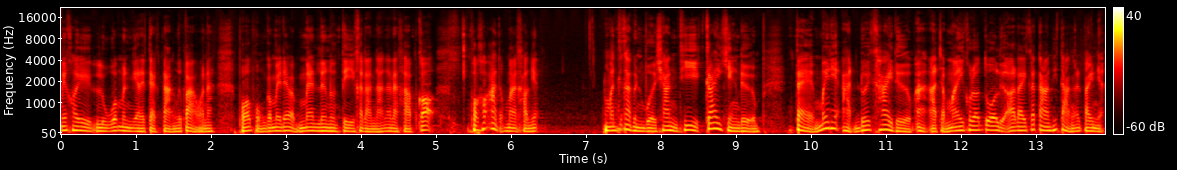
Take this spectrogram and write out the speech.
ไม่ค่อยรู้ว่ามันมีอะไรแตกต่างหรือเปล่านะเพราะว่าผมก็ไม่ได้แบบแม่นเรื่องดนตรีขนาดนั้นนะครับ ก็พอเขาอัดออกมาคราวเนี้ย มันก็กลายเป็นเวอร์ชั่นที่ใกล้เคียงเดิม แต่ไม่ได้อัดด้วยค่ายเดิมอะอาจจะไม่คนละตัวหรืออะไรก็ตามที่ต่างกันไปเนี่ย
